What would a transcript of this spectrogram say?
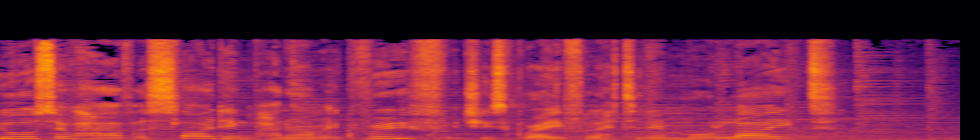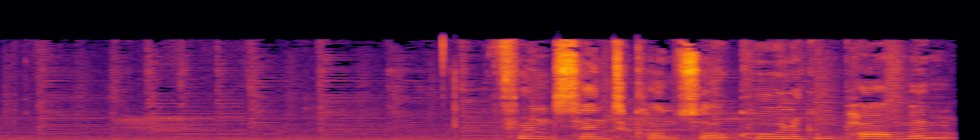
You also have a sliding panoramic roof which is great for letting in more light. Front centre console cooler compartment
